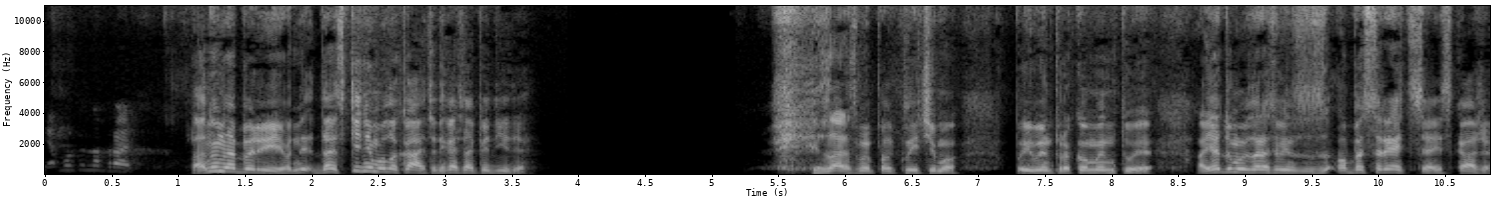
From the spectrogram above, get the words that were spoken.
Я можу набрати. А ну набери його. Дай скинемо локацію, нехай сюди під'їде. І зараз ми покличемо, і він прокоментує. А я думаю, зараз він обесреться і скаже:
